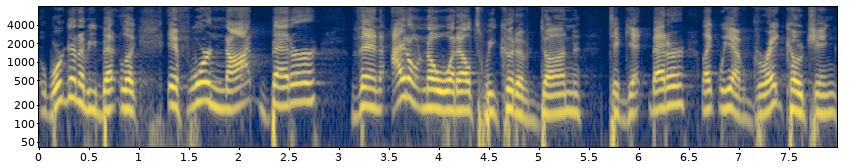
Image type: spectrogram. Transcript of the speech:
we're going to be better. Look, if we're not better, then I don't know what else we could have done to get better. Like we have great coaching,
